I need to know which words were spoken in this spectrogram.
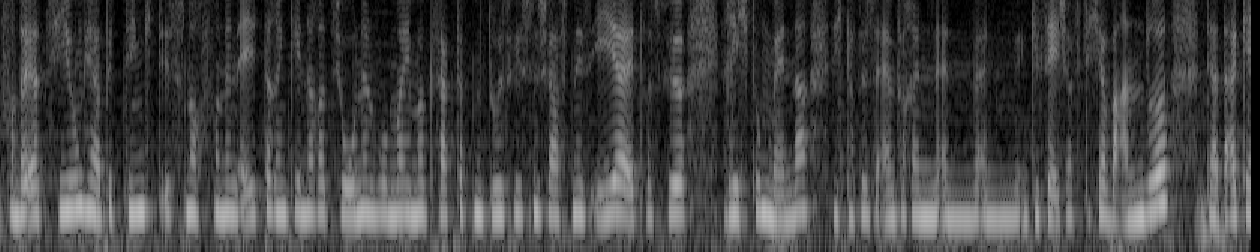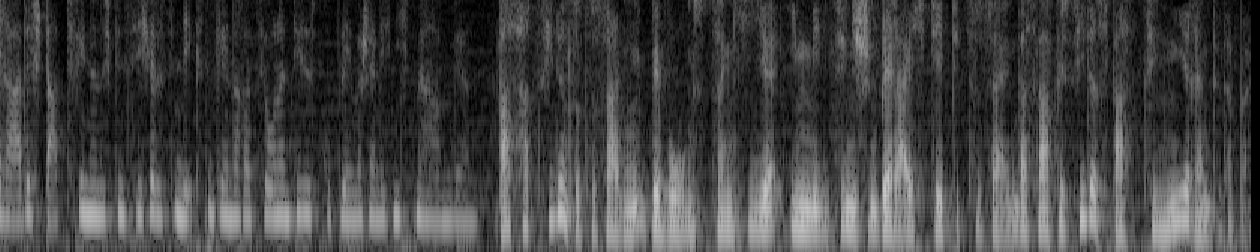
von der Erziehung her bedingt ist, noch von den älteren Generationen, wo man immer gesagt hat, Naturwissenschaften ist eher etwas für Richtung Männer. Ich glaube, das ist einfach ein, ein, ein, gesellschaftlicher Wandel, der da gerade stattfindet. Und ich bin sicher, dass die nächsten Generationen dieses Problem wahrscheinlich nicht mehr haben werden. Was hat Sie denn sozusagen bewogen, sozusagen hier im medizinischen Bereich tätig zu sein? Was war für Sie das Faszinierende dabei?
